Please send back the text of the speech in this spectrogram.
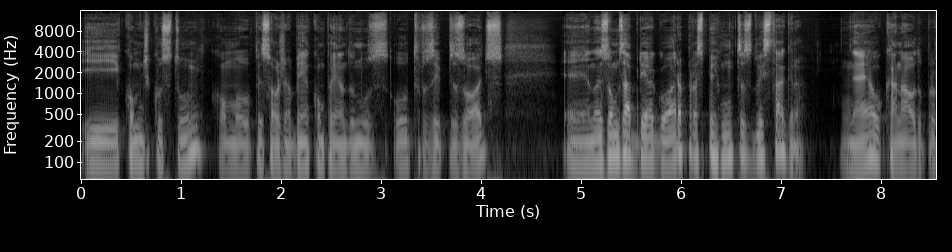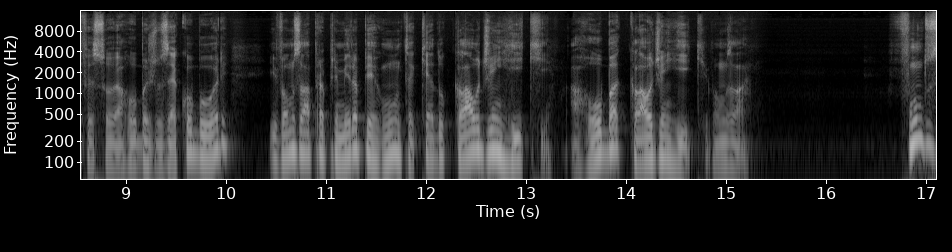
E, como de costume, como o pessoal já vem acompanhando nos outros episódios, é, nós vamos abrir agora para as perguntas do Instagram. Né? O canal do professor arroba José Cobori. E vamos lá para a primeira pergunta, que é do Cláudio Henrique, arroba Cláudio Henrique. Vamos lá. Fundos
